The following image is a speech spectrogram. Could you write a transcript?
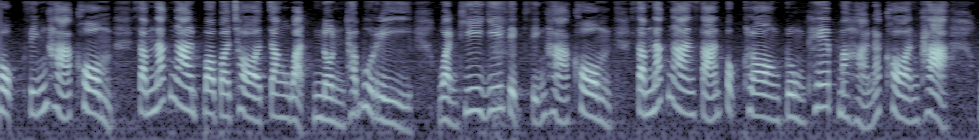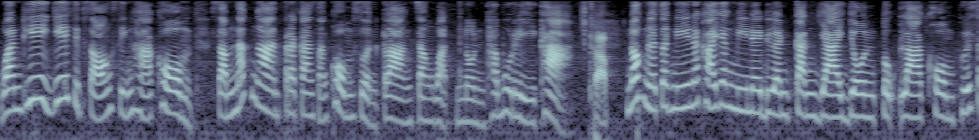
16 สิงหาคม สำนักงานปปช จังหวัดนนทบุรี วันที่ 20 สิงหาคม สำนักงานศาลปกครองกรุงเทพมหานครค่ะ วันที่ 22 สิงหาคม สำนักงานประกันสังคมส่วนกลางจังหวัดนนทบุรีค่ะครับนอกเหนือจากนี้นะคะยังมีในเดือนกันยายน ตุลาคม พฤศ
